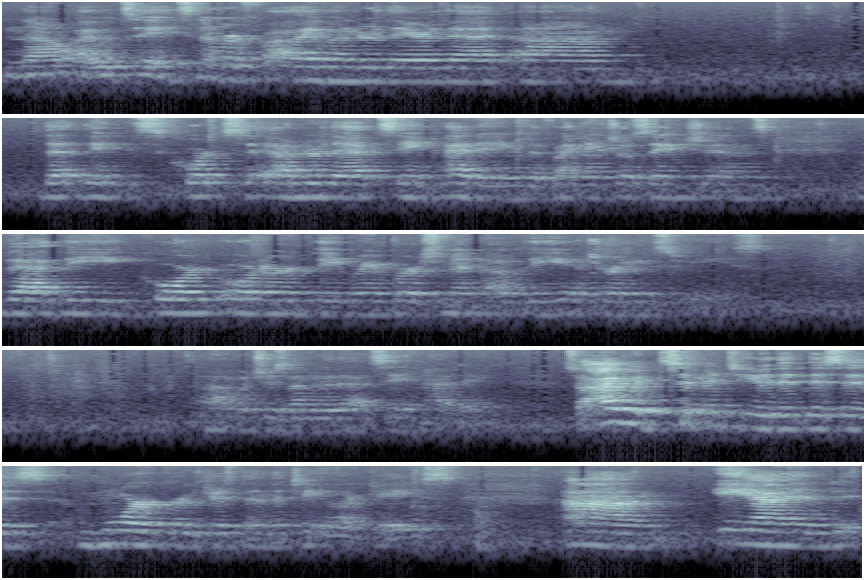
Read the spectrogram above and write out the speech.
no, I would say it's number five under there that, um, that the courts, under that same heading, the financial sanctions, that the court ordered the reimbursement of the attorney's fees, uh, which is under that same heading. So I would submit to you that this is more egregious than the Taylor case. Um, and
